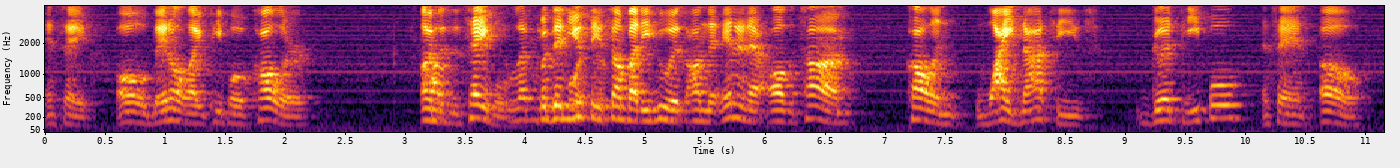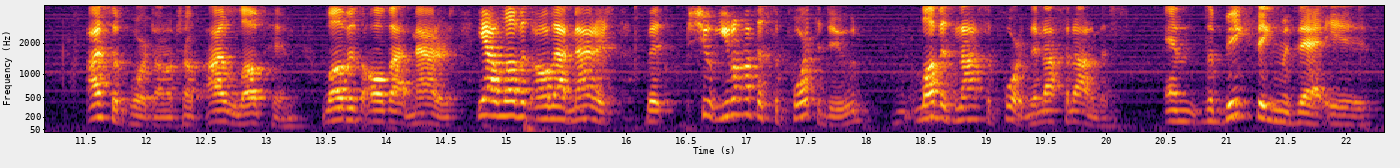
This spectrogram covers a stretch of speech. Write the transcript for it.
and say, "Oh, they don't like people of color." Under Oh, the table, but then you see them. somebody who is on the internet all the time calling white Nazis good people and saying, "Oh, I support Donald Trump. I love him. Love is all that matters." Yeah, love is all that matters, but shoot, you don't have to support the dude. Love is not support. They're not synonymous. And the big thing with that is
